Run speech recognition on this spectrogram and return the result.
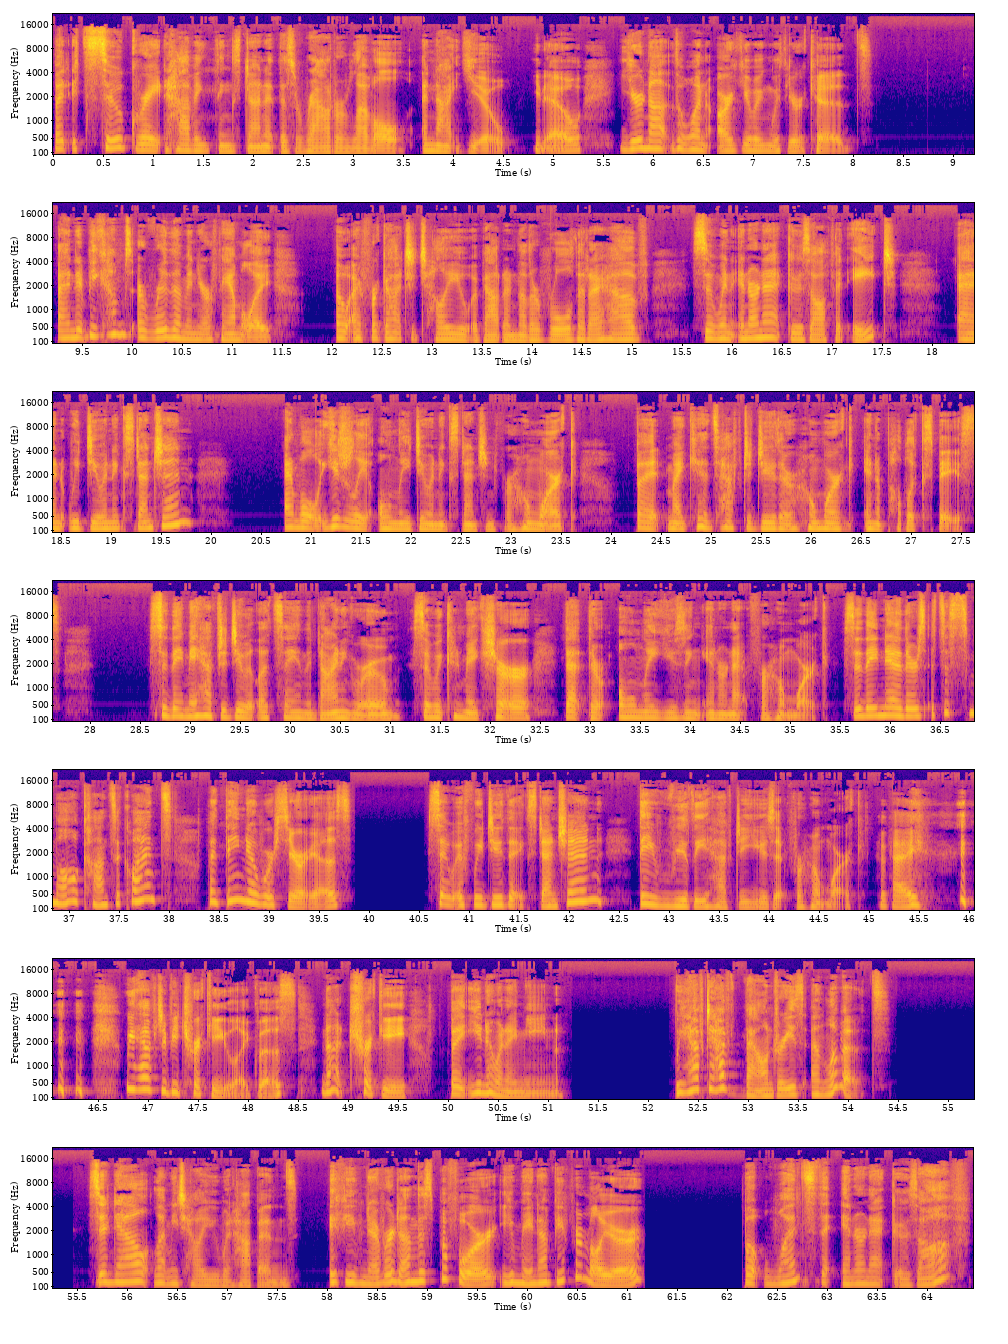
But it's so great having things done at this router level and not you. You know, you're not the one arguing with your kids. And it becomes a rhythm in your family. Oh, I forgot to tell you about another rule that I have. So when internet goes off at eight and we do an extension, and we'll usually only do an extension for homework, but my kids have to do their homework in a public space. So they may have to do it, let's say in the dining room, so we can make sure that they're only using internet for homework. So they know there's, it's a small consequence, but they know we're serious. So if we do the extension, they really have to use it for homework. Okay. we have to be tricky like this. Not tricky, but you know what I mean. We have to have boundaries and limits. So now let me tell you what happens. If you've never done this before, you may not be familiar, but once the internet goes off,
